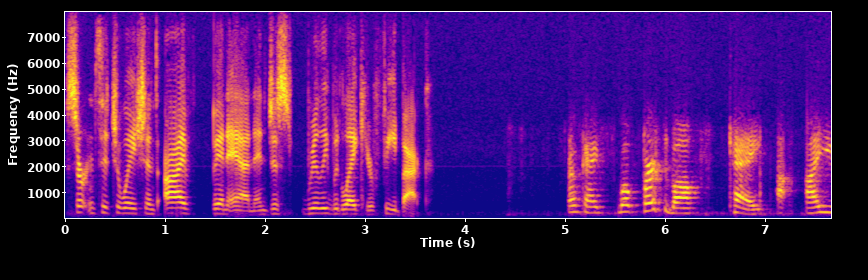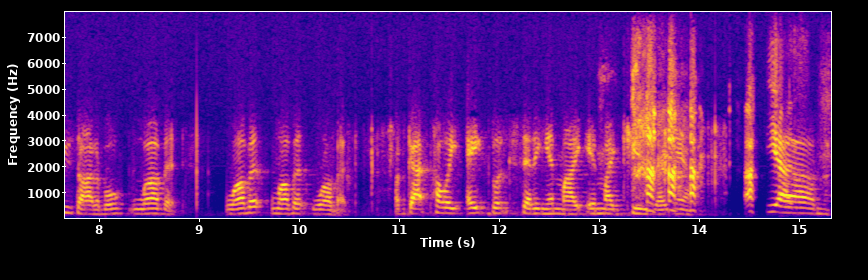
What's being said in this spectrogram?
certain situations I've been in and just really would like your feedback. Okay. Well, first of all, Kay, I, I use Audible, love it. Love it, love it, love it. I've got probably eight books sitting in my in my queue right now. yes. Um,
